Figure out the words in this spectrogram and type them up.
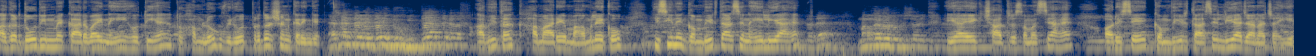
अगर दो दिन में कार्रवाई नहीं होती है तो हम लोग विरोध प्रदर्शन करेंगे। अभी तक हमारे मामले को किसी ने गंभीरता से नहीं लिया है। यह एक छात्र समस्या है और इसे गंभीरता से लिया जाना जाना चाहिए।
